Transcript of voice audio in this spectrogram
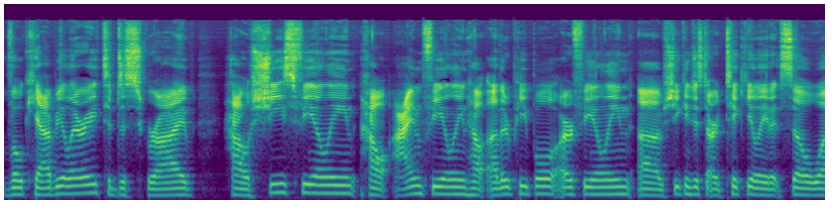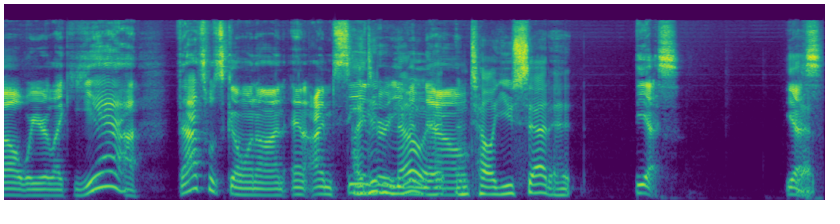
vocabulary to describe how she's feeling, how I'm feeling, how other people are feeling. Uh, she can just articulate it so well, where you're like, yeah, that's what's going on, and I'm seeing her didn't even know it now. until you said it. Yes. Yes.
